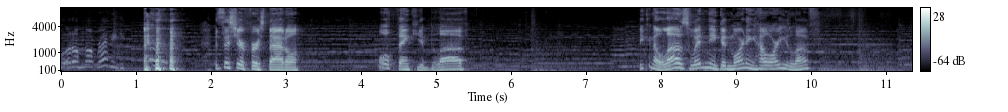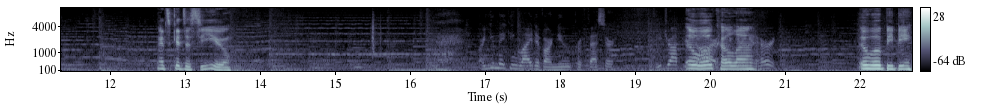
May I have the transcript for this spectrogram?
But I'm not ready. Is this your first battle? Well, thank you, love. Speaking of loves, Whitney, good morning. How are you, love? It's good to see you. Are you making light of our new professor? If you drop your Ooh, ooh, guard, you're cola. get hurt. Ooh, ooh, BB.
